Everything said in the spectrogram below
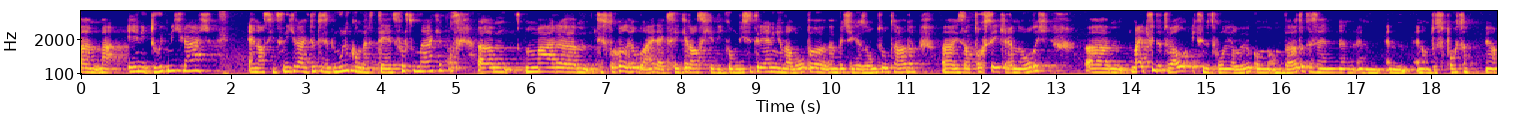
Um, maar één, ik doe het niet graag. En als je iets niet graag doet, is het moeilijk om daar tijd voor te maken. Um, maar um, het is toch wel heel belangrijk. Zeker als je die conditietraining en dat lopen een beetje gezond wilt houden, uh, is dat toch zeker nodig. Maar ik vind het wel, ik vind het gewoon heel leuk om, om buiten te zijn en, en, en, en om te sporten. Ja.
